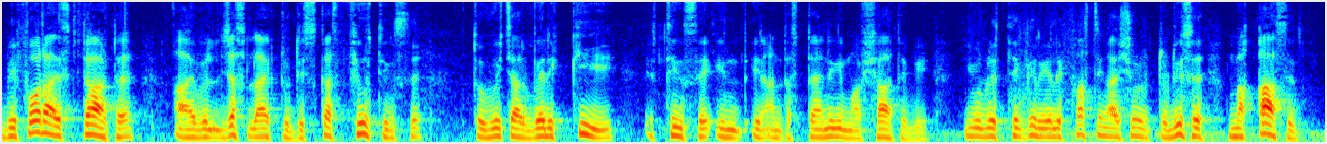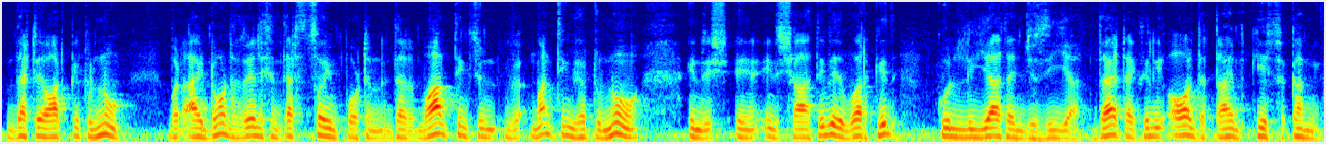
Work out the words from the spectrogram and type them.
Before I start, I will just like to discuss few things uh, to which are very key things uh, in, in understanding Imam Shatibi. You will be thinking really first thing I should introduce uh, maqasid, that is what people know. But I don't really think that's so important. That one thing, one thing you have to know in, in, in Shatibi's work is kulliyat and juziyat. That actually all the time keeps coming.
